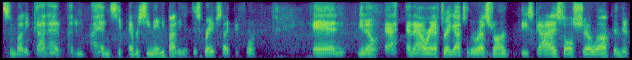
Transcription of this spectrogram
somebody, God, I, I, didn't, I hadn't ever seen anybody at this gravesite before. And you know, an hour after I got to the restaurant, these guys all show up in their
